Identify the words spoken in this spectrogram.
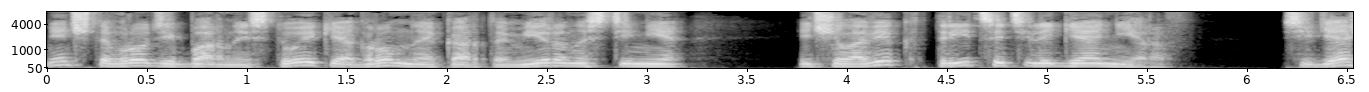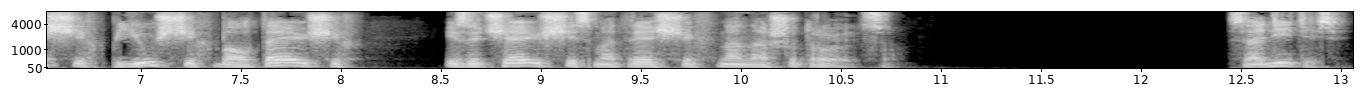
нечто вроде барной стойки, огромная карта мира на стене и человек 30 легионеров, сидящих, пьющих, болтающих, изучающих, смотрящих на нашу троицу. «Садитесь»,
